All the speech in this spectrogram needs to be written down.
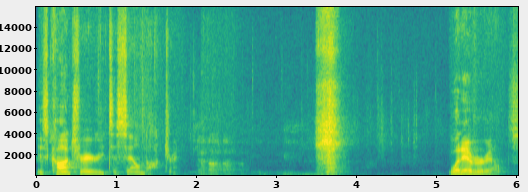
is contrary to sound doctrine. whatever else.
